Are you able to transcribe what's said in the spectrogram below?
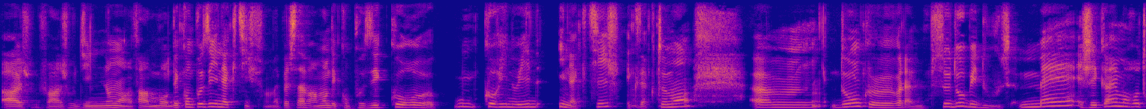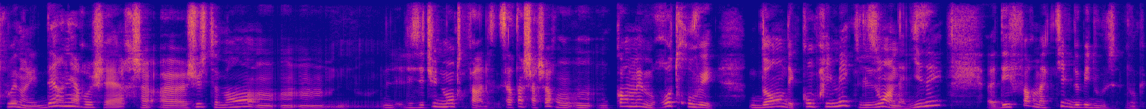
ah, je, enfin, je vous dis non. Enfin bon, des composés inactifs. On appelle ça vraiment des composés coro- corinoïdes inactifs, exactement. Euh, donc euh, voilà, pseudo B12. Mais j'ai quand même retrouvé dans les dernières recherches, euh, justement, les études montrent, enfin certains chercheurs ont, quand même retrouvé dans des comprimés qu'ils ont analysés des formes actives de B12. Donc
